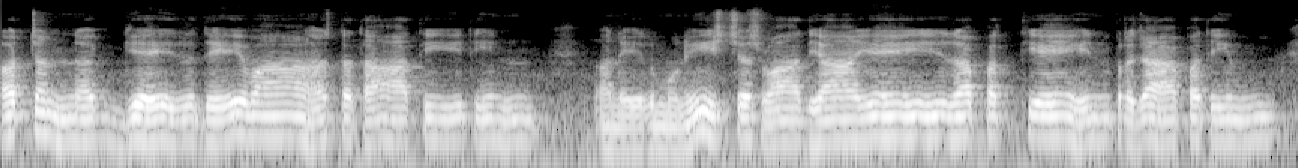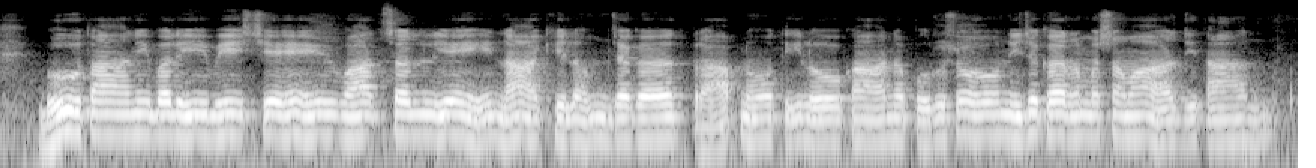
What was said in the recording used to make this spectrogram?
अर्चन्यज्ञैर्देवास्तथातीतिन् अनिर्मुनिश्च स्वाध्यायैरपत्येन् प्रजापतिं। भूतानि वात्सल्येनाखिलं जगत् प्राप्नोति लोकान् पुरुषो निजकर्मसमार्जितान्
